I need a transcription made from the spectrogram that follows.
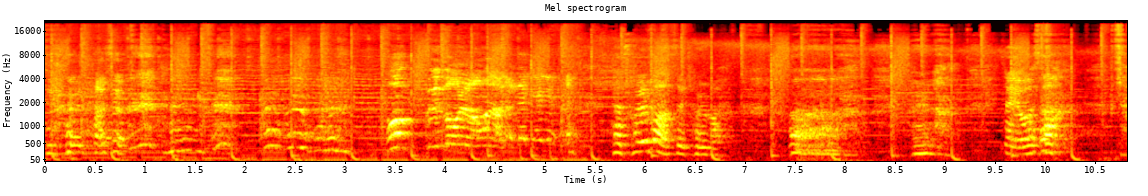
자, 다섯. 어, 그래도 올라오나? 자, 절반 왔어요, 절반. 아, 절반. 자, 여섯. 자,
